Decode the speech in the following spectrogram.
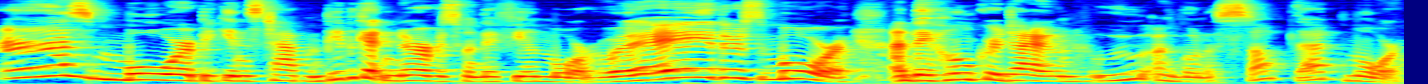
as more begins to happen, people get nervous when they feel more. Hey, there's more. And they hunker down. Ooh, I'm going to stop that more.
